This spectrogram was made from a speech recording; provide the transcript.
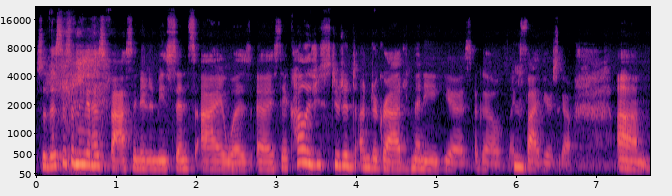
So, this is something that has fascinated me since I was a psychology student undergrad many years ago, like Mm. five years ago. Um,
